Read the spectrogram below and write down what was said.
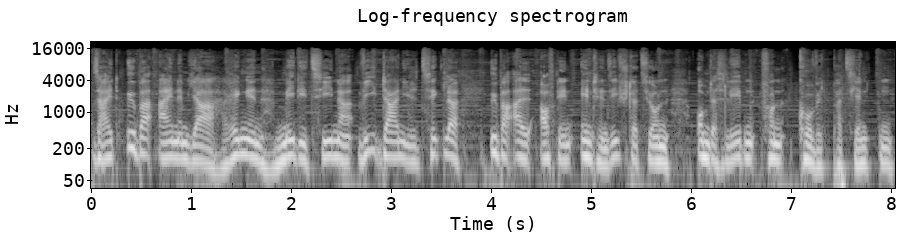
Seit über einem Jahr ringen Mediziner wie Daniel Zickler überall auf den Intensivstationen um das Leben von Covid-Patienten,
